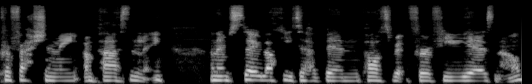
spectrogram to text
professionally and personally. And I'm so lucky to have been part of it for a few years now.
